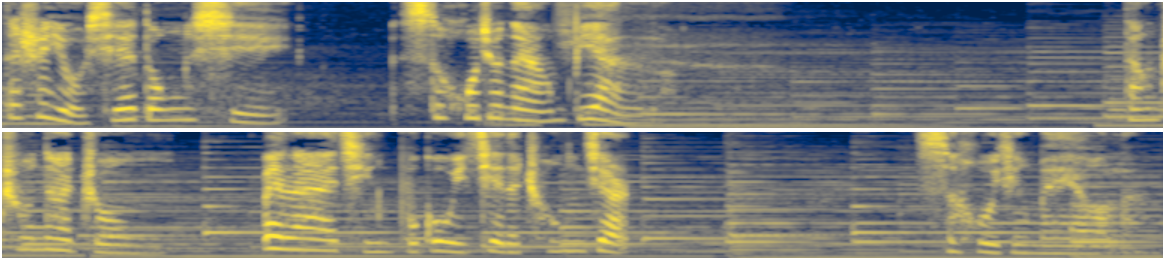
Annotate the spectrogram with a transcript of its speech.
但是有些东西似乎就那样变了。当初那种为了爱情不顾一切的冲劲儿，似乎已经没有了。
